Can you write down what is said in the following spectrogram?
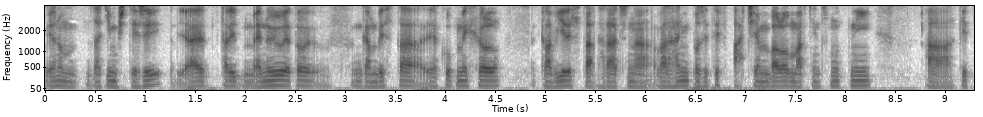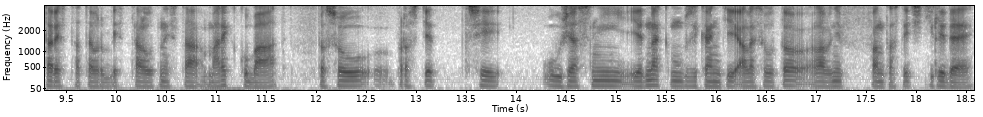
jenom zatím čtyři, já je tady jmenuju, je to gambista Jakub Michl, klavírista, hráč na varhaní pozitiv a čembalo Martin Smutný a kytarista, teorbista, loutnista Marek Kubát. To jsou prostě tři úžasní jednak muzikanti, ale jsou to hlavně fantastičtí lidé,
